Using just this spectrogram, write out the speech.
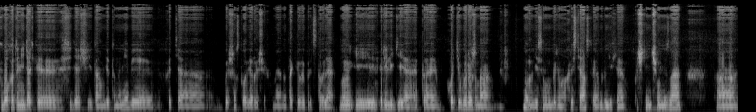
Бог это не дядька, сидящий там где-то на небе, хотя большинство верующих, наверное, так его и представляют. Ну и религия это хоть и выражена, ну, если мы говорим о христианстве, о других я почти ничего не знаю, а,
